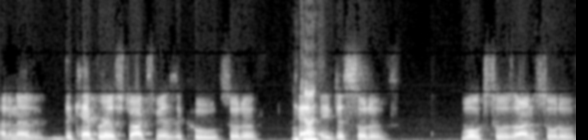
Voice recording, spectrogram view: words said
I don't know. The DiCaprio strikes me as a cool sort of cat. Okay. He just sort of walks to his own sort of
